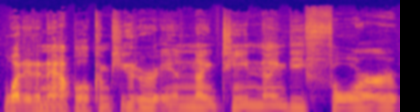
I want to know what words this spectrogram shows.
What did an Apple computer in 1994,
